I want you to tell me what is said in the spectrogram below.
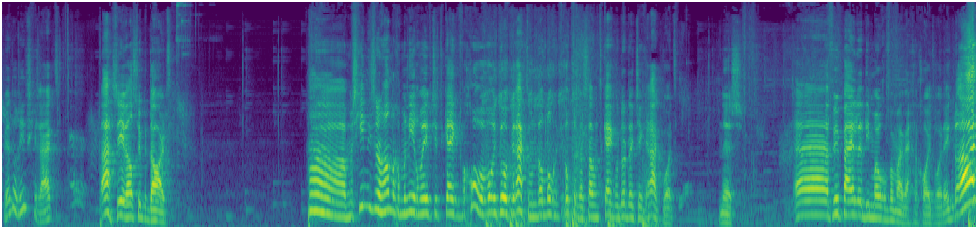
Je hebt nog iets geraakt. Ah, zie je wel, super dart. Ah, misschien niet zo'n handige manier om eventjes te kijken van... Goh, waar word ik door geraakt? Om dan nog een keer op te gaan staan om te kijken waardoor dat je geraakt wordt. Dus. Eh, vuurpijlen die mogen van mij weggegooid worden. Ik bedoel... Ah,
